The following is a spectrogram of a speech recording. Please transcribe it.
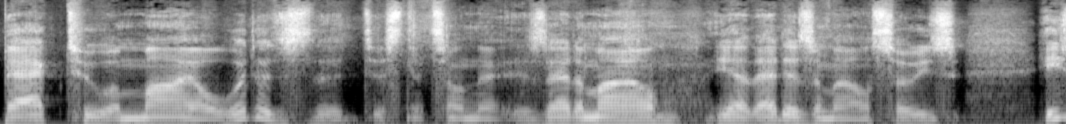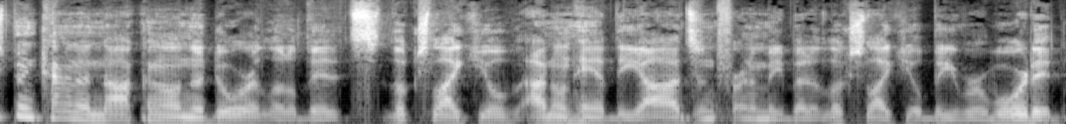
back to a mile. What is the distance on that? Is that a mile? Yeah, that is a mile. So he's he's been kind of knocking on the door a little bit. It looks like you'll. I don't have the odds in front of me, but it looks like you'll be rewarded,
